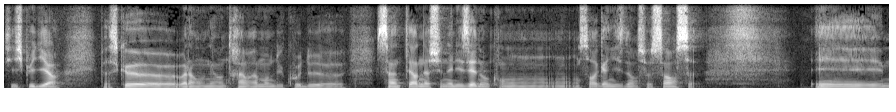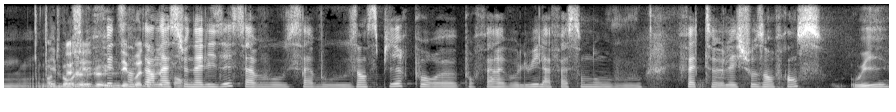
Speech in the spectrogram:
si je puis dire, parce que voilà, on est en train vraiment du coup de s'internationaliser, donc on, on s'organise dans ce sens. Et, et bon, le, le fait de s'internationaliser, ça vous, ça vous inspire pour, euh, pour faire évoluer la façon dont vous faites les choses en France? Oui,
